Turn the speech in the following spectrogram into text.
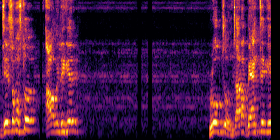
যে সমস্ত আওয়ামী লীগের লোকজন যারা ব্যাংক থেকে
